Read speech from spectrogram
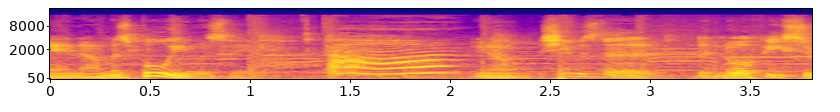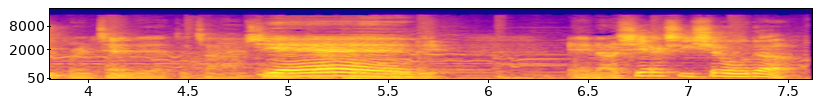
and um, Miss Bowie was there. Oh. You know, she was the the Northeast superintendent at the time. She Yeah. and uh, she actually showed up.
